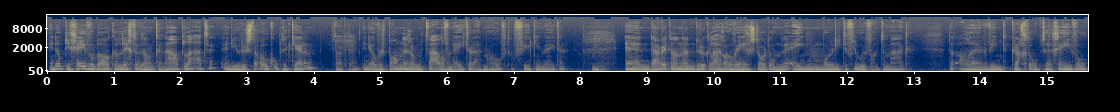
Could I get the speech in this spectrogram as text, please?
En op die gevelbalken legden we dan kanaalplaten. En die rusten ook op de kern. Oké. En die overspannen zo'n 12 meter uit mijn hoofd, of 14 meter. Mm. En daar werd dan een druklaag overheen gestort om er één monolithe vloer van te maken. Dat alle windkrachten op de gevel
